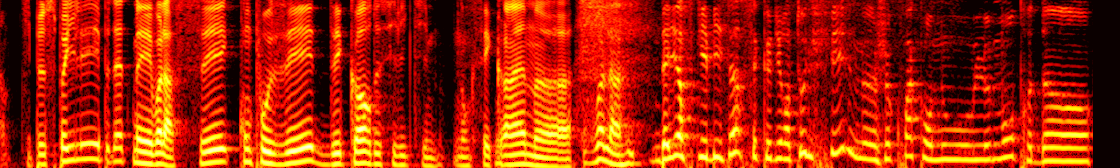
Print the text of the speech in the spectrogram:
un petit peu spoiler peut-être, mais voilà, c'est composé des corps de ses victimes. Donc c'est quand même. euh, Voilà. D'ailleurs, ce qui est bizarre, c'est que durant tout le film, je crois qu'on nous le montre dans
